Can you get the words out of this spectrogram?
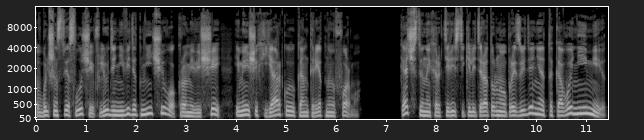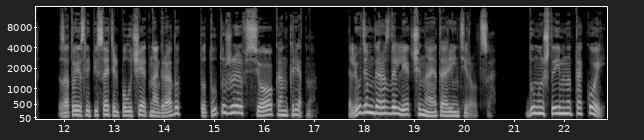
В большинстве случаев люди не видят ничего, кроме вещей, имеющих яркую, конкретную форму. Качественные характеристики литературного произведения таковой не имеют, Зато если писатель получает награду, то тут уже все конкретно. Людям гораздо легче на это ориентироваться. Думаю, что именно такой,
